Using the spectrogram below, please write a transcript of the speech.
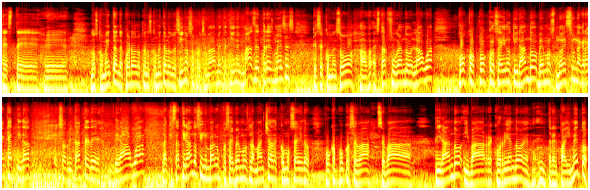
este, eh, nos comentan, de acuerdo a lo que nos comentan los vecinos, aproximadamente tiene más de tres meses que se comenzó a estar fugando el agua. Poco a poco se ha ido tirando. Vemos, no es una gran cantidad exorbitante de, de agua la que está tirando, sin embargo, pues ahí vemos la mancha cómo se ha ido, poco a poco se va, se va tirando y va recorriendo entre el pavimento.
